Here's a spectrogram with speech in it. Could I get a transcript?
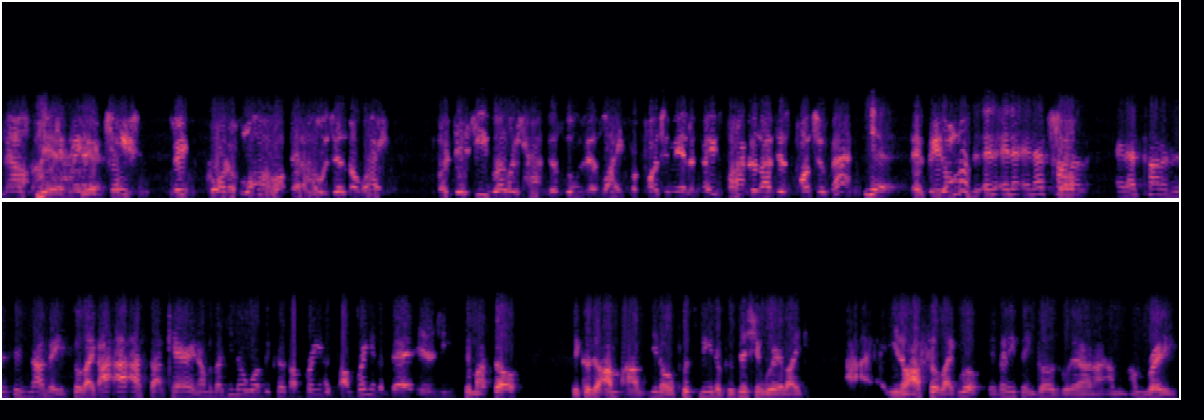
Now, I can make yeah. a case, big court of law, that I was in the right. But did he really have to lose his life for punching me in the face? Why couldn't I just punch him back Yeah, and beat him up? and and and that's kind of and that's kind of the decision I made. So like I I I stopped carrying. I was like, you know what? Because I'm bringing a, I'm bringing a bad energy to myself because I'm I'm you know it puts me in a position where like I, you know I feel like look if anything does go down I- I'm I'm ready.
